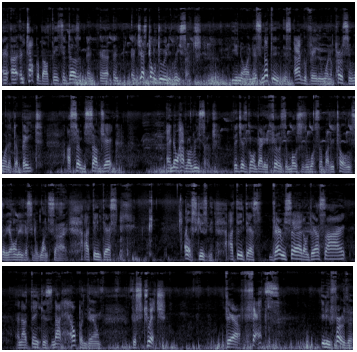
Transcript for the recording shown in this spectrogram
and, uh, and talk about things and does and, uh, and, and just don't do any research. You know, and there's nothing is aggravating when a person want to debate a certain subject and don't have no research. They're just going by their feelings, and emotions, and what somebody told them, so they only listen to one side. I think that's oh, excuse me. I think that's very sad on their side, and I think it's not helping them to stretch their facts any further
